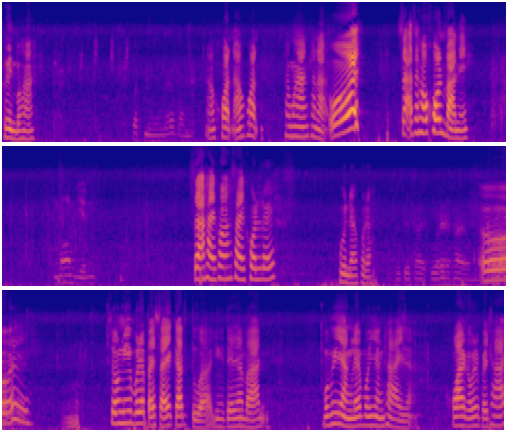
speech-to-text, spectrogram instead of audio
ขึ้นบ่ฮะกัดหนูแล้วบัดนี้เอาขวดเอาขวดทำงานขนาดโอ้ยสะใส่เขาคนบาดนี่นอนเย็นสะให้เขาใส่คนเลยพูดนะพูดนะเดี๋ยวถ่ายหัวให้ถ่ายออกมาโอ้ย ช่วงนี้บ่ได้ไปใส่กักตัวอยู่แต่ในบ้านบ่มีหยังแล้วบ่มีหยังถ่ายน่ะควายก็บ่ได้ไปถ่าย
